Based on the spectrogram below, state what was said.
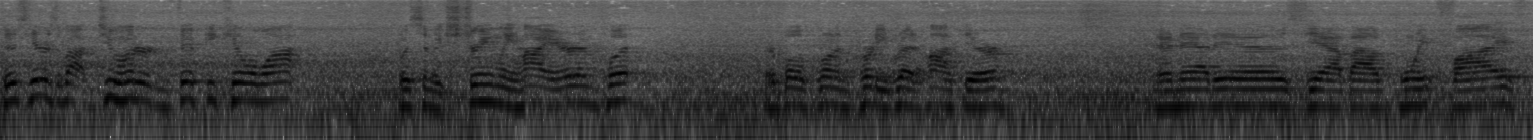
This here is about 250 kilowatt with some extremely high air input. They're both running pretty red hot there. And that is, yeah, about 0.5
